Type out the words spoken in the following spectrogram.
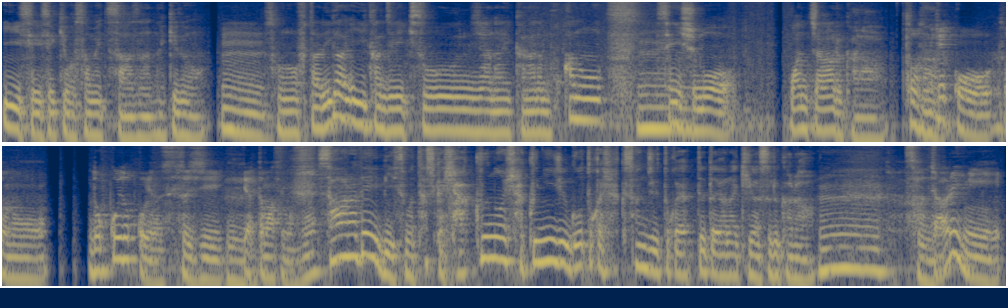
いい成績を収めてたはずなんだけどうん。その2人がいい感じに競うんじゃないかなでも他の選手もワンチャンあるから、そうですね、うん。結構、その、どっこいどっこいの数字やってますもんね。サーラ・デイビースも確か100の125とか130とかやってたような気がするから。うーん。そうじゃあ、ある意味、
